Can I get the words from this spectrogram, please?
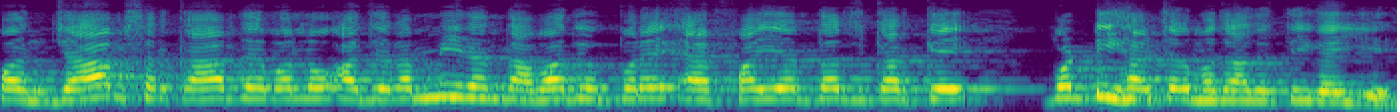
ਪੰਜਾਬ ਸਰਕਾਰ ਦੇ ਵੱਲੋਂ ਅੱਜ ਰੰਮੀ ਰੰਧਾਵਾ ਦੇ ਉੱਪਰ ਐਫ ਆਈ ਆਰ ਦਰਜ ਕਰਕੇ ਵੱਡੀ ਹਲਚਲ ਮਚਾ ਦਿੱਤੀ ਗਈ ਹੈ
